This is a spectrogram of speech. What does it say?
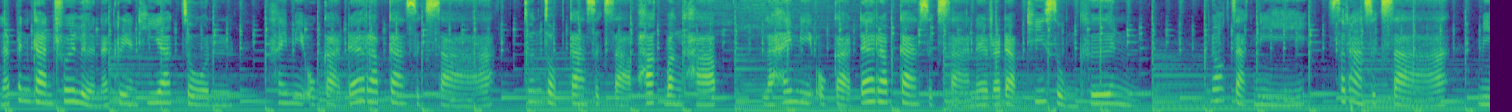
และเป็นการช่วยเหลือนักเรียนที่ยากจน ให้มีโอกาสได้รับการศึกษา จนจบการศึกษาภาคบังคับ และให้มีโอกาสได้รับการศึกษาในระดับที่สูงขึ้น นอกจากนี้ สถานศึกษา มี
